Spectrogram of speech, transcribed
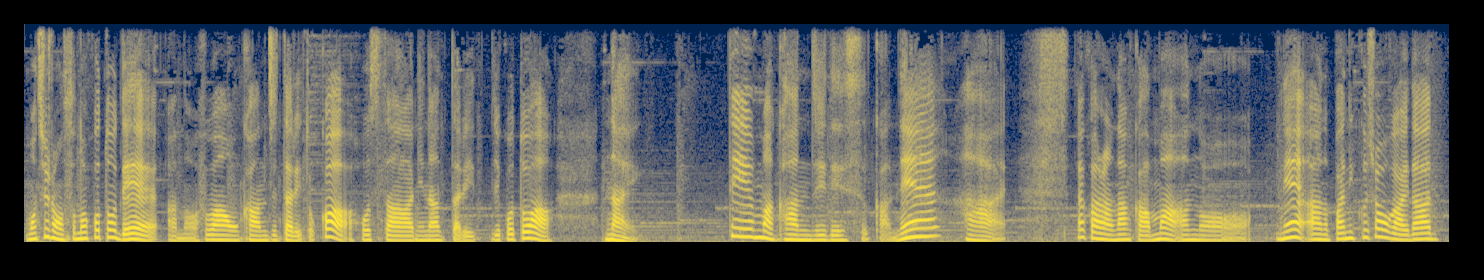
もちろんそのことであの不安を感じたりとか発作になったりっていうことはないっていうまあ感じですかね。はい、だからなんかまああのねあのパニック障害だって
